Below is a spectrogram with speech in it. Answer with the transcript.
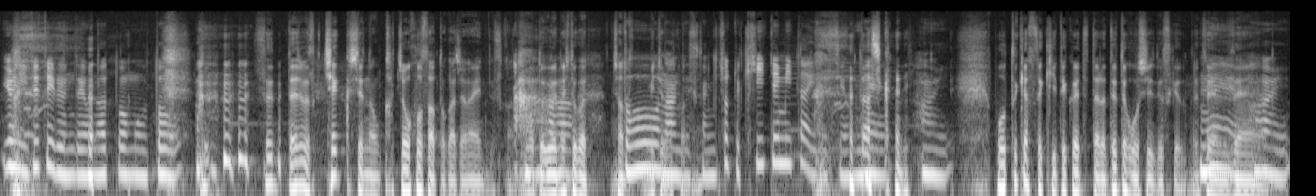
世に出てるんだよなと思うと。それ大丈夫ですか？チェックしてるの課長補佐とかじゃないんですかもっと上の人がちゃんと見てるのかなんですかね？ちょっと聞いてみたいですよね。確かに。はい、ポッドキャスト聞いてくれてたら出てほしいですけどね全然、ねはい、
